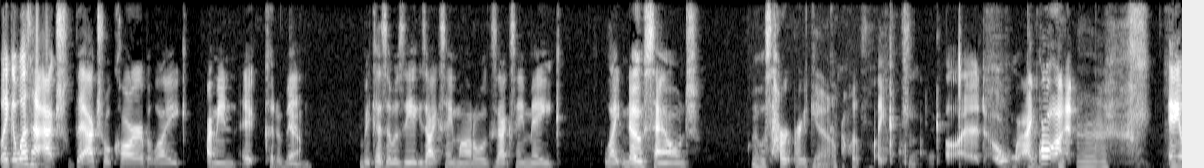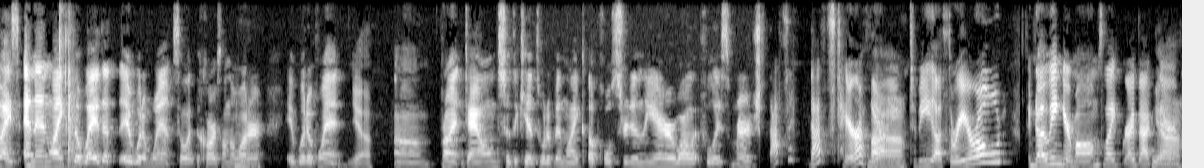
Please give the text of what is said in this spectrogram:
like it wasn't actual the actual car but like I mean it could have Yeah. been because it was the exact same model, exact same make, like no sound. It was heartbreaking. Yeah. I was like, oh my god, oh my god Mm. anyways and then like the way that it would have went so like the cars on the Mhm. water it would have went Yeah. um front down so the kids would have been like upholstered in the air while it fully submerged that's that's terrifying Yeah. to be a three-year-old knowing your mom's like right back Yeah. there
